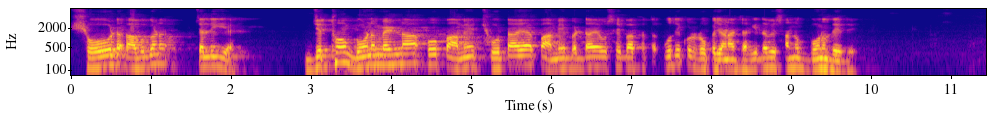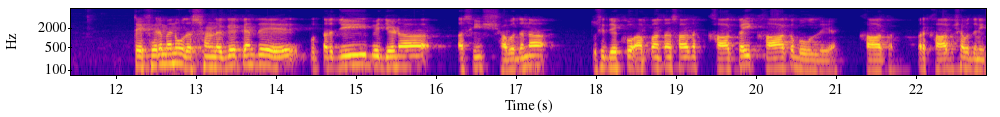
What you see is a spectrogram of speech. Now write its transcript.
ਛੋੜ ਅਵਗੁਣ ਚੱਲੀ ਹੈ ਜਿੱਥੋਂ ਗੁਣ ਮਿਲਣਾ, ਉਹ ਭਾਵੇਂ ਛੋਟਾ ਆ, ਭਾਵੇਂ ਵੱਡਾ ਆ, ਉਸੇ ਵਕਤ ਉਹਦੇ ਕੋਲ ਰੁਕ ਜਾਣਾ ਚਾਹੀਦਾ ਵੀ ਸਾਨੂੰ ਗੁਣ ਦੇ ਦੇ। ਤੇ ਫਿਰ ਮੈਨੂੰ ਦੱਸਣ ਲੱਗੇ, ਕਹਿੰਦੇ, ਪੁੱਤਰ ਜੀ, ਵੀ ਜਿਹੜਾ ਅਸੀਂ ਸ਼ਬਦ ਨਾ, ਤੁਸੀਂ ਦੇਖੋ, ਆਪਾਂ ਤਾਂ ਸਾਧ ਖਾਕ ਹੀ ਖਾਕ ਬੋਲਦੇ ਆ, ਖਾਕ, ਪਰ ਖਾਕ ਸ਼ਬਦ ਨਹੀਂ।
